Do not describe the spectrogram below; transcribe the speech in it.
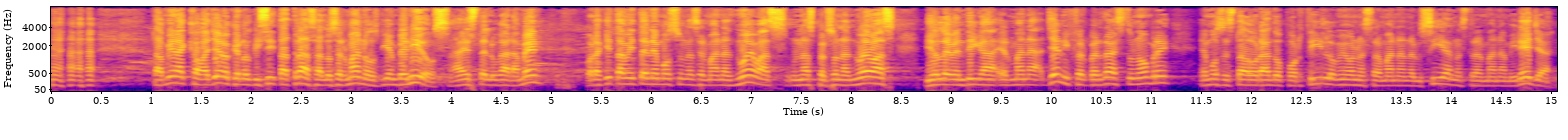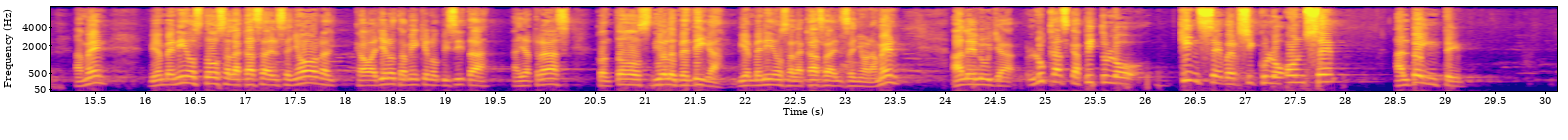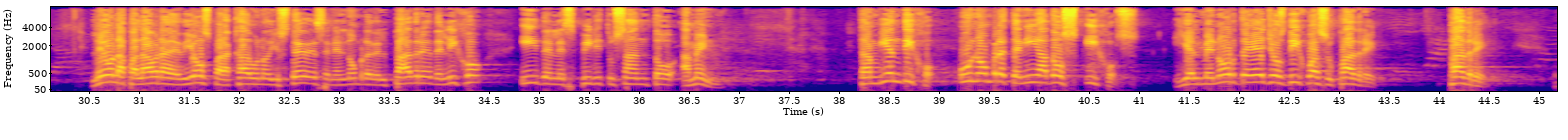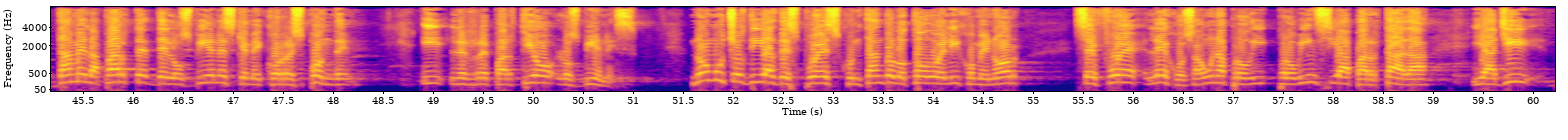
También al caballero que nos visita atrás, a los hermanos, bienvenidos a este lugar, amén. Por aquí también tenemos unas hermanas nuevas, unas personas nuevas. Dios le bendiga, hermana Jennifer, ¿verdad? Es tu nombre. Hemos estado orando por ti, lo mismo nuestra hermana Ana Lucía, nuestra hermana Mirella, amén. Bienvenidos todos a la casa del Señor, al caballero también que nos visita allá atrás, con todos, Dios les bendiga. Bienvenidos a la casa del Señor, amén. Aleluya. Lucas capítulo 15, versículo 11 al 20. Leo la palabra de Dios para cada uno de ustedes en el nombre del Padre, del Hijo y del Espíritu Santo. Amén. También dijo, un hombre tenía dos hijos y el menor de ellos dijo a su padre, Padre, dame la parte de los bienes que me corresponde y les repartió los bienes. No muchos días después, juntándolo todo el hijo menor, se fue lejos a una provincia apartada y allí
